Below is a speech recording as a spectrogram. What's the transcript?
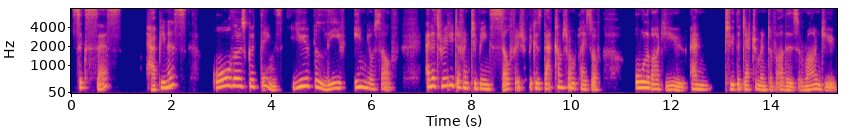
success, happiness, all those good things. You believe in yourself. And it's really different to being selfish because that comes from a place of all about you and to the detriment of others around you.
